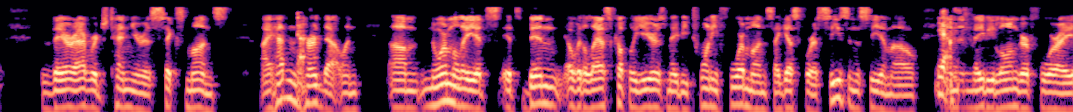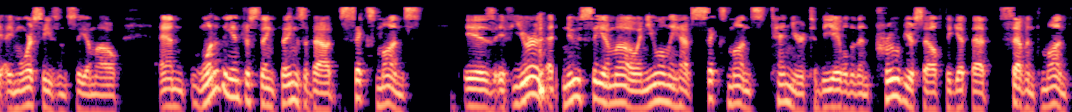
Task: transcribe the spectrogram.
their average tenure is six months. I hadn't yes. heard that one. Um, normally it's it's been over the last couple of years, maybe 24 months, I guess, for a seasoned CMO. Yes. And then maybe longer for a more seasoned CMO. And One of the interesting things about six months is if you're a new CMO and you only have six months tenure to be able to then prove yourself to get that seventh month,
